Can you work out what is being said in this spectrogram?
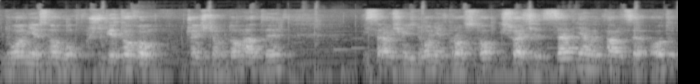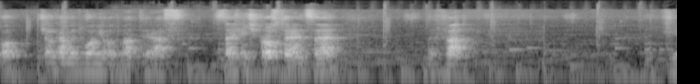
dłonie znowu grzbietową częścią do maty i staramy się mieć dłonie prosto i słuchajcie, zawijamy palce, od, odciągamy dłonie od maty. Raz. Staramy się mieć proste ręce. Dwa. I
